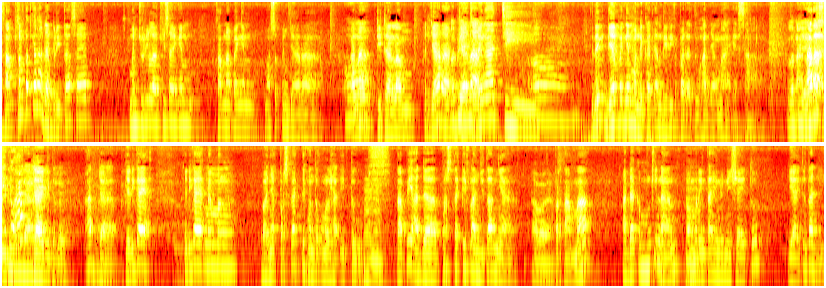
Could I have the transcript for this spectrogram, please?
Sam- sempat kan ada berita saya mencuri lagi saya kan karena pengen masuk penjara karena di dalam penjara Lebih diajarin enak. ngaji Oh. jadi dia pengen mendekatkan diri kepada Tuhan yang Maha Esa. Lebih nah, narasi di itu penjara. ada gitu loh. Ada. Jadi kayak jadi kayak memang banyak perspektif untuk melihat itu. Tapi ada perspektif lanjutannya. apa Pertama, ada kemungkinan pemerintah Indonesia itu ya itu tadi,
